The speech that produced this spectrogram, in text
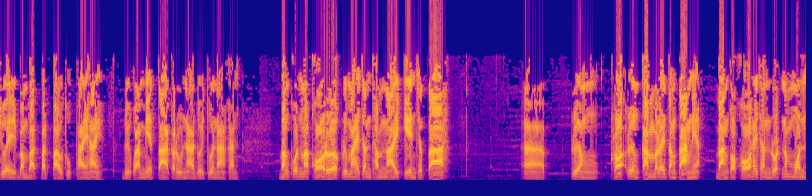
ช่วยบำบัดปัดเป่าทุกภัยให้ ด้วยความเมตตากรุณาโดยทั่วหน้ากัน บางคนมาขอเลิกหรือมาให้ท่านทำนายเกณฑ์ชะตาเรื่องเคราะห์เรื่องกรรมอะไรต่าง ๆ เนี่ยบางก็ขอให้ท่านรดน้ำมนต์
